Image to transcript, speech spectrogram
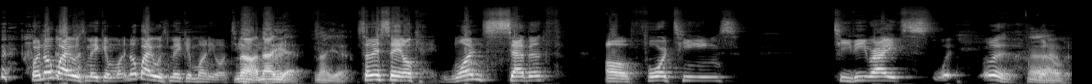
But nobody was making money. Nobody was making money on TV. No, not right? yet. Not yet. So they say, okay, one seventh of four teams TV rights, wh- wh- whatever.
